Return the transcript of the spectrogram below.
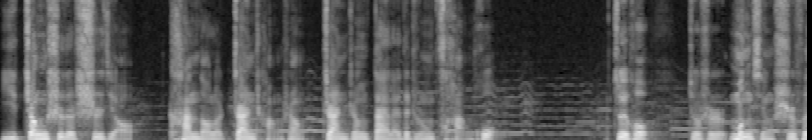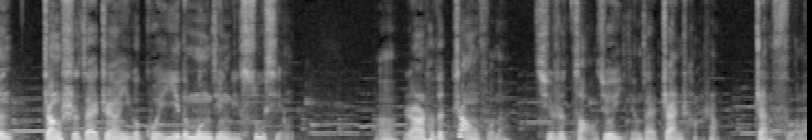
以张氏的视角看到了战场上战争带来的这种惨祸。最后就是梦醒时分，张氏在这样一个诡异的梦境里苏醒，嗯，然而她的丈夫呢，其实早就已经在战场上战死了。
